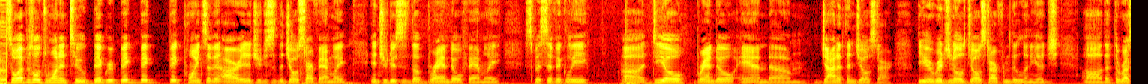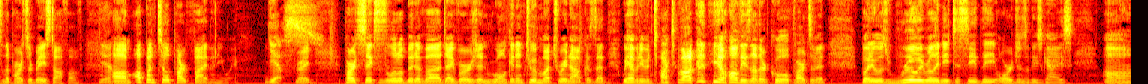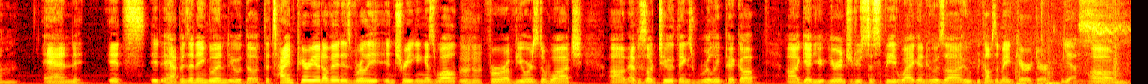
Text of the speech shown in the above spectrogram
So episodes one and two, big, big, big, big points of it are it introduces the Joestar family, introduces the Brando family, specifically uh, Dio Brando and um, Jonathan Joestar, the original Joestar from the lineage uh, that the rest of the parts are based off of. Yeah. Um, up until part five, anyway. Yes. Right. Part six is a little bit of a diversion. We won't get into it much right now because that we haven't even talked about you know all these other cool parts of it. But it was really really neat to see the origins of these guys, um, and it's it happens in England. It, the the time period of it is really intriguing as well for uh, viewers to watch. Uh, episode two, things really pick up. Uh, again, you, you're introduced to Speedwagon, who is uh, who becomes the main character Yes. um,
